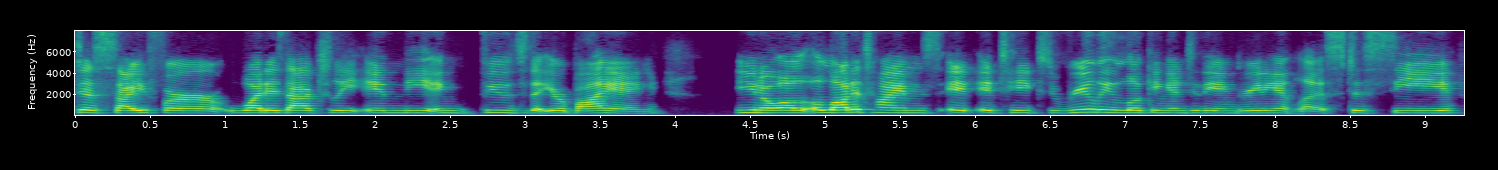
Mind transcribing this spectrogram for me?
decipher what is actually in the in foods that you're buying you know a, a, lot of times it, it takes really looking into the ingredient list to see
